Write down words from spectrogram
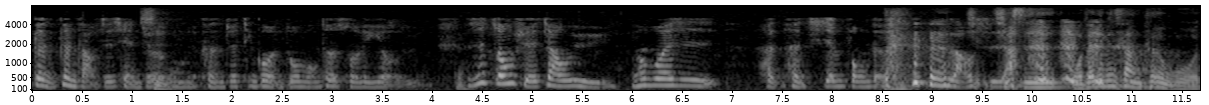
更更早之前就我们可能就听过很多蒙特梭利幼儿园。可是中学教育，你会不会是？很很先锋的老师啊。其实我在这边上课，我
